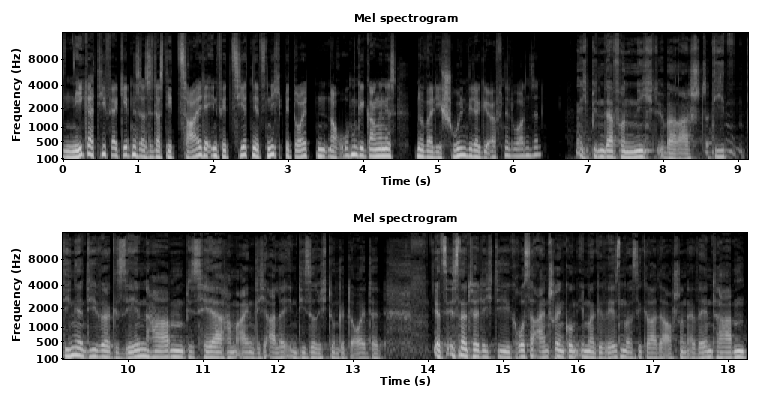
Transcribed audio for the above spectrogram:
Negativergebnis, also dass die Zahl der Infizierten jetzt nicht bedeutend nach oben gegangen ist, nur weil die Schulen wieder geöffnet worden sind? Ich bin davon nicht überrascht. Die Dinge, die wir gesehen haben bisher, haben eigentlich alle in diese Richtung gedeutet. Jetzt ist natürlich die große Einschränkung immer gewesen, was Sie gerade auch schon erwähnt haben,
